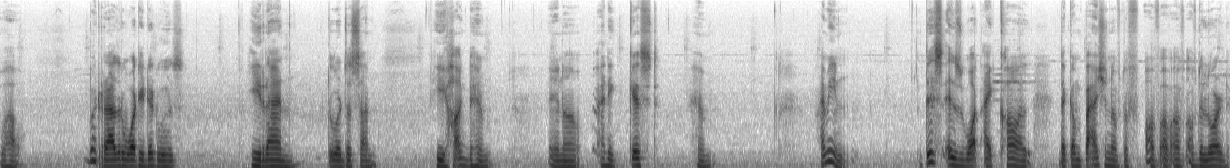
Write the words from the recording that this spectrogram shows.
Wow. But rather, what he did was he ran towards the son. He hugged him, you know, and he kissed him. I mean, this is what I call the compassion of the of, of, of, of the Lord.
